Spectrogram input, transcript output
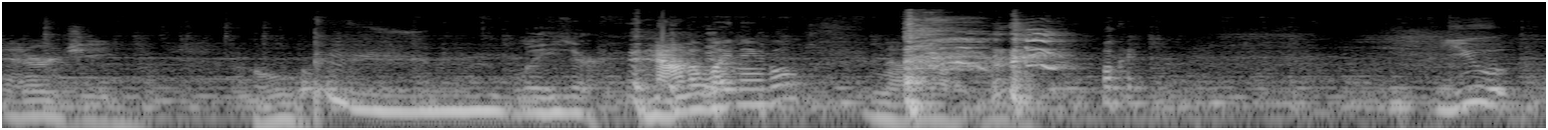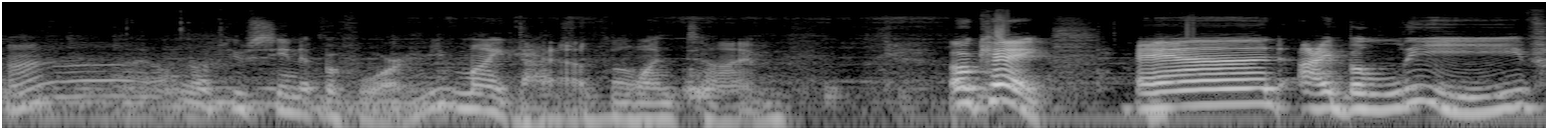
energy. Oh, Laser. not a lightning bolt. No, okay. You, uh, I don't know if you've seen it before. You might have one time. Okay, and I believe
